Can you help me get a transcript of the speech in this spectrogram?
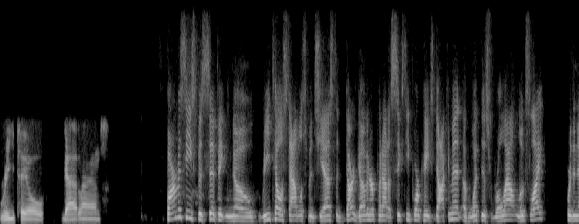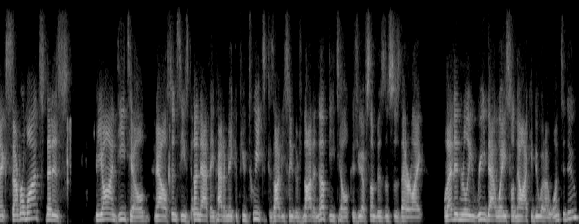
retail guidelines? Pharmacy specific, no. Retail establishments, yes. The, our governor put out a 64 page document of what this rollout looks like for the next several months. That is beyond detailed. Now, since he's done that, they've had to make a few tweaks because obviously there's not enough detail because you have some businesses that are like, well, that didn't really read that way. So now I can do what I want to do.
